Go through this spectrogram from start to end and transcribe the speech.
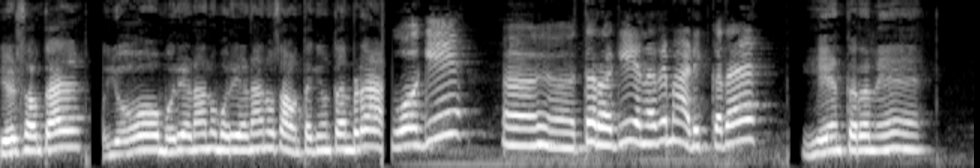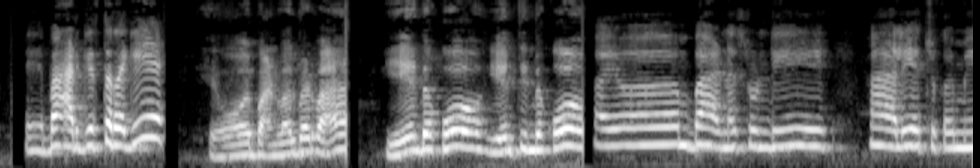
ಹೇಳು ಅಯ್ಯೋ ಮರಿಯಣ್ಣನು ಮರಿಯಣ್ಣನು ಸಾವಂತಾಗಿ ಅಂತ ಅನ್ಬೇಡ. ಹೋಗಿ ತರಗಿ ಏನಾದ್ರೆ ಮಾಡಿಕ್ಕದ ಏನ್ ತರನೇ? ಬಾಡ್ಗೆ ತರಗಿ. ಅಯ್ಯೋ ಬಂಡವಾಳ ಬೇಡವಾ? ಏನ್ ಬೇಕು? ಏನ್ ತಿನ್ಬೇಕು? ಅಯ್ಯೋ ಬಾಣ ಸುಂಡಿ. ಹಾಲಿ ಹೆಚ್ಚು ಕಮ್ಮಿ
